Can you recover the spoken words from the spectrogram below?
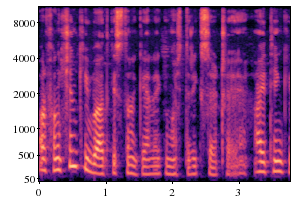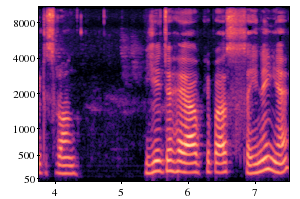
और फ़ंक्शन की बात किस तरह कह रहे हैं कि मुश्तरक सेट है? आई थिंक इट्स रॉन्ग ये जो है आपके पास सही नहीं है।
